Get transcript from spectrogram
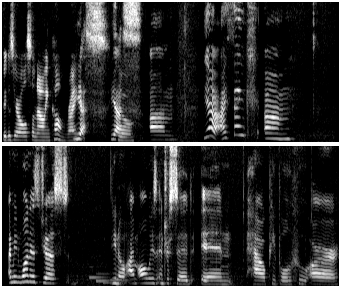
Because you're also now in com, right? Yes, yes. So. Um, yeah, I think. Um, I mean, one is just you know, I'm always interested in how people who are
